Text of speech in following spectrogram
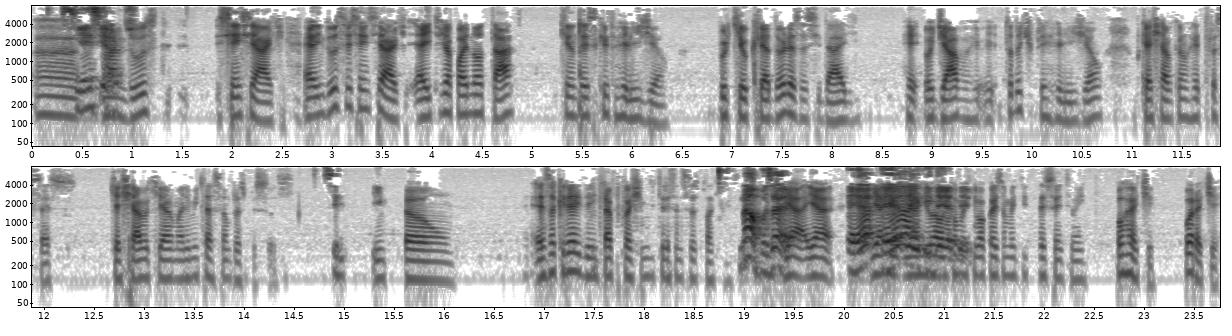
ah, Ciência e arte. indústria, Ciência e arte. É indústria e ciência e arte. Aí tu já pode notar que não tá escrito religião. Porque o criador dessa cidade odiava todo tipo de religião porque achava que era um retrocesso. Que achava que era uma limitação para as pessoas. Sim. Então. Eu só queria entrar porque eu achei muito interessante essas plaquinhas. Não, pois E é. a, e a, É, e a, é e a a ela ideia comentou dele. uma coisa muito interessante também. Porra, tchê. Porra, tchê.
